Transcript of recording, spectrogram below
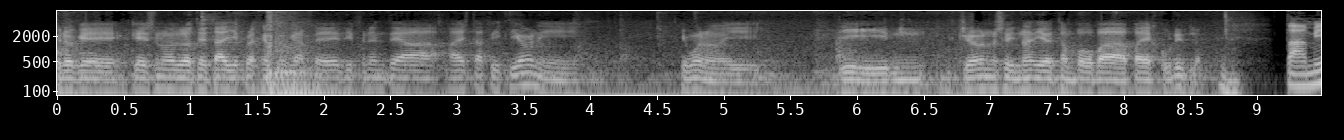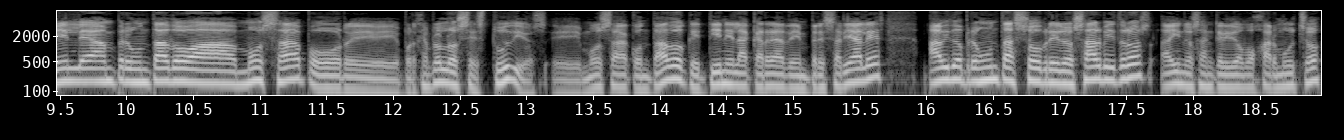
creo que, es uno de los detalles, por ejemplo, que hace diferente a, esta afición y, bueno, y, y creo que no soy nadie tampoco para descubrirlo. También le han preguntado a Mosa por, eh, por ejemplo, los estudios. Eh, Mosa ha contado que tiene la carrera de empresariales. Ha habido preguntas sobre los árbitros. Ahí nos han querido mojar mucho.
